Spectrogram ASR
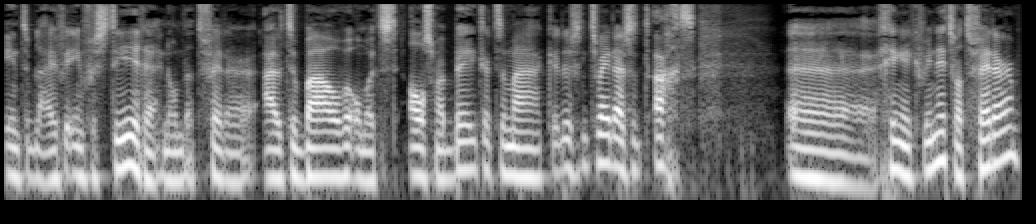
in te blijven investeren. En om dat verder uit te bouwen. Om het alsmaar beter te maken. Dus in 2008 uh, ging ik weer net wat verder.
